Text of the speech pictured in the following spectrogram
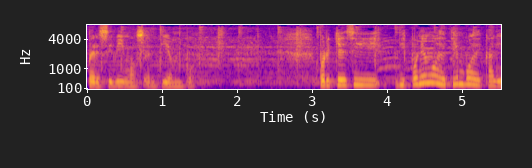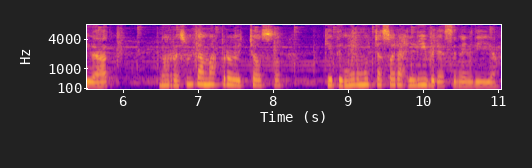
percibimos el tiempo. Porque si disponemos de tiempo de calidad, nos resulta más provechoso que tener muchas horas libres en el día.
